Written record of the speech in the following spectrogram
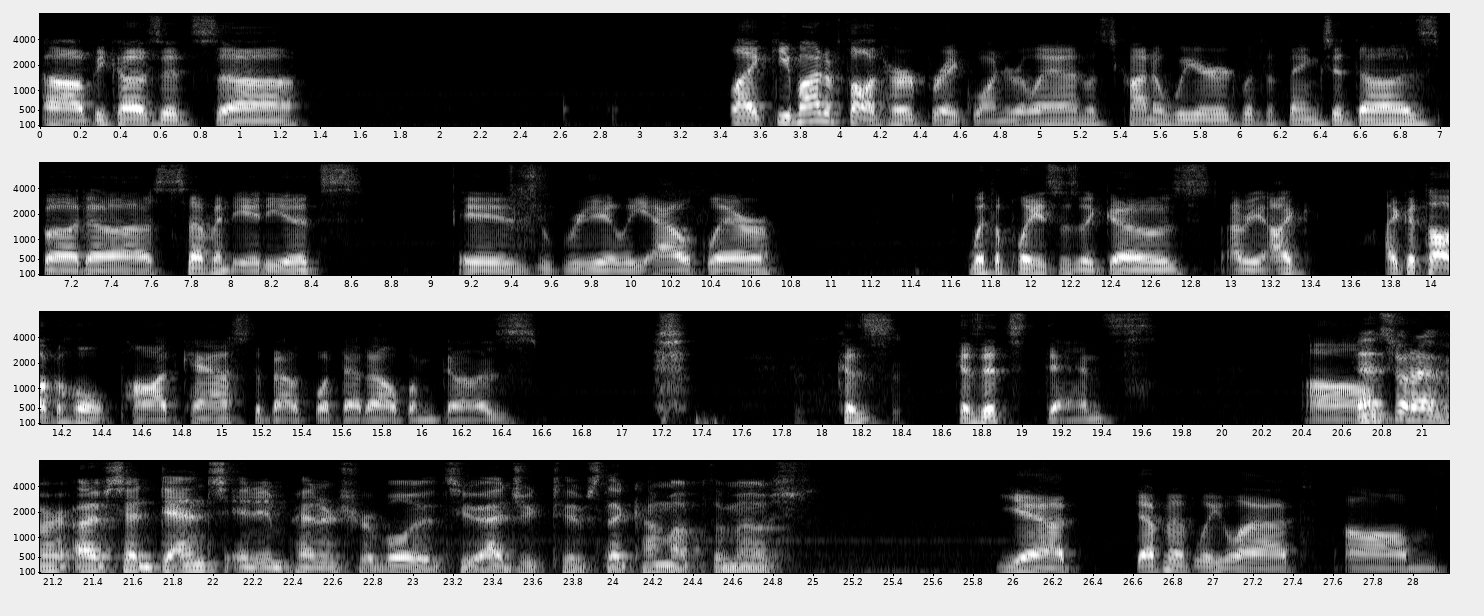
uh, because it's uh, like you might have thought Hurtbreak Wonderland was kind of weird with the things it does, but uh, Seven Idiots is really out there with the places it goes. I mean, I I could talk a whole podcast about what that album does, because because it's dense. Um, That's what I've I've said. Dense and impenetrable are the two adjectives that come up the most. Yeah, definitely that. Um,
